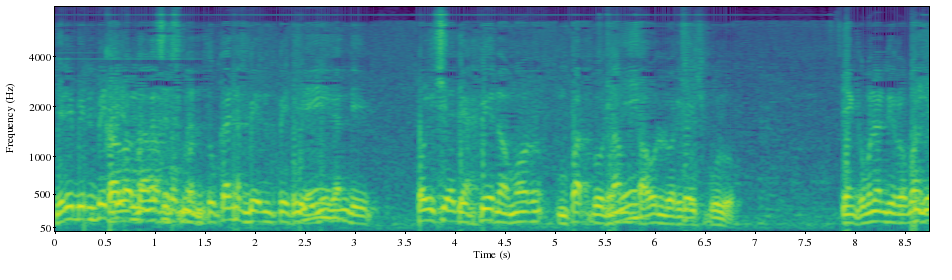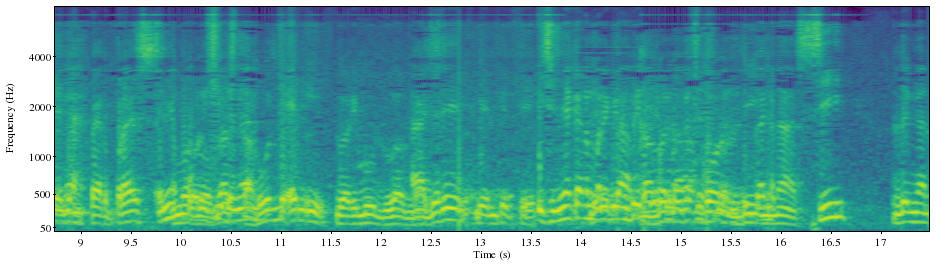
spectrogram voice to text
Jadi BNPT Kalau dalam mengasesmen. pembentukannya BNPT Ini ini kan di polisi aja. PP nomor 46 Ini tahun 2010 yang kemudian dirubah Iya, dengan iya. Perpres Ini nomor polisi 12 dengan tahun TNI. 2012. Nah, jadi BNPT. Isinya kan Jadi mereka BNPT kalau dalam berasesmen, koordinasi dengan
